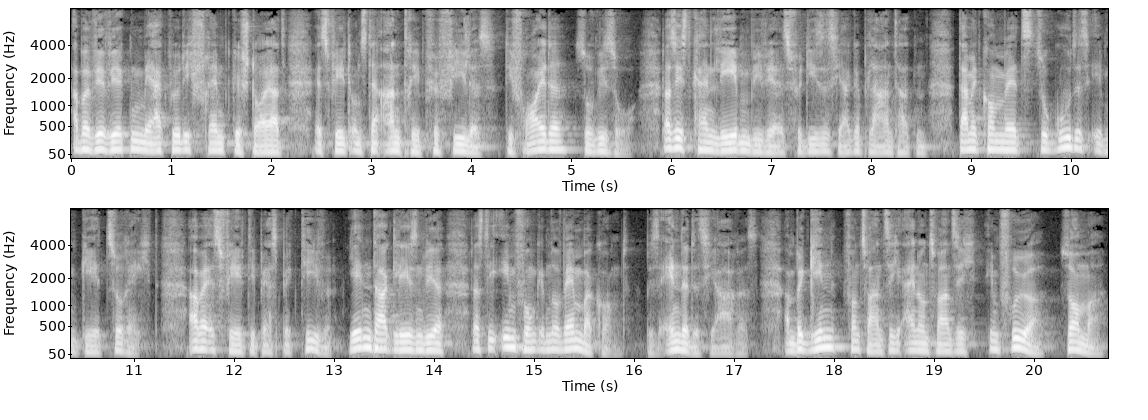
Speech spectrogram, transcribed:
aber wir wirken merkwürdig fremdgesteuert, es fehlt uns der Antrieb für vieles, die Freude sowieso. Das ist kein Leben, wie wir es für dieses Jahr geplant hatten. Damit kommen wir jetzt so gut es eben geht zurecht. Aber es fehlt die Perspektive. Jeden Tag lesen wir, dass die Impfung im November kommt, bis Ende des Jahres, am Beginn von 2021, im Frühjahr, Sommer,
